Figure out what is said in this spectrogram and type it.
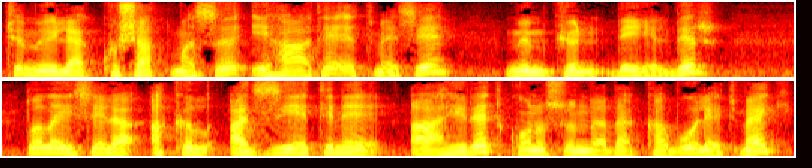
tümüyle kuşatması, ihate etmesi mümkün değildir. Dolayısıyla akıl acziyetini ahiret konusunda da kabul etmek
